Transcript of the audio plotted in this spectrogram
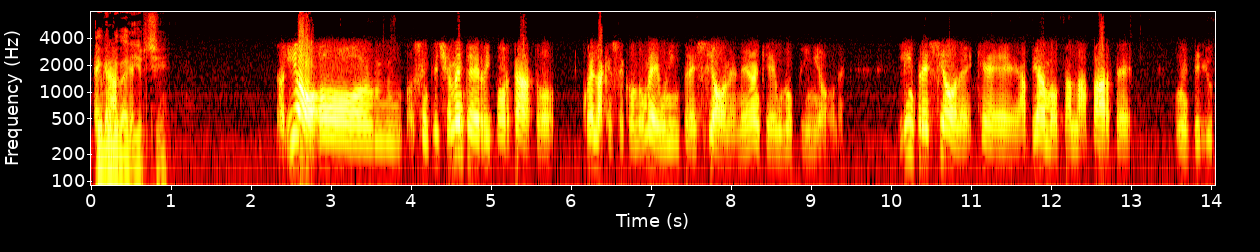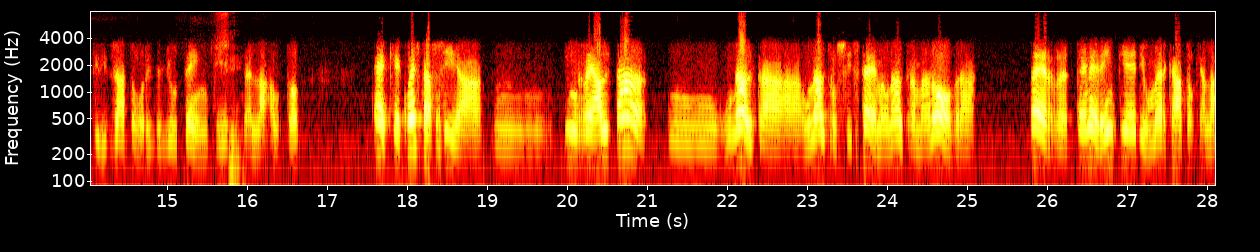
Che e voleva grazie. dirci? Io ho mh, semplicemente riportato quella che secondo me è un'impressione, neanche un'opinione. L'impressione che abbiamo dalla parte eh, degli utilizzatori, degli utenti Sì. dell'auto, è che questa sia mh, in realtà un altro sistema, un'altra manovra per tenere in piedi un mercato che alla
